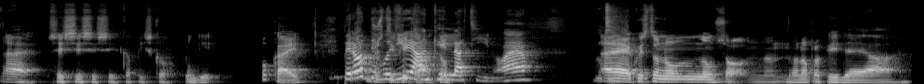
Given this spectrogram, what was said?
Eh, sì, sì, sì, sì, capisco. Quindi, ok. Però devo dire anche il latino, eh. Eh, questo non, non so, non, non, ho proprio idea.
